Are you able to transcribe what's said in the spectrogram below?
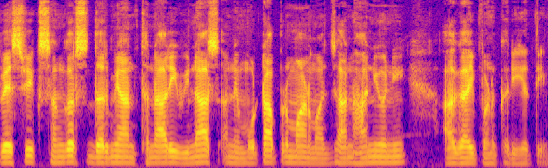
વૈશ્વિક સંઘર્ષ દરમિયાન થનારી વિનાશ અને મોટા પ્રમાણમાં જાનહાનિઓની આગાહી પણ કરી હતી.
